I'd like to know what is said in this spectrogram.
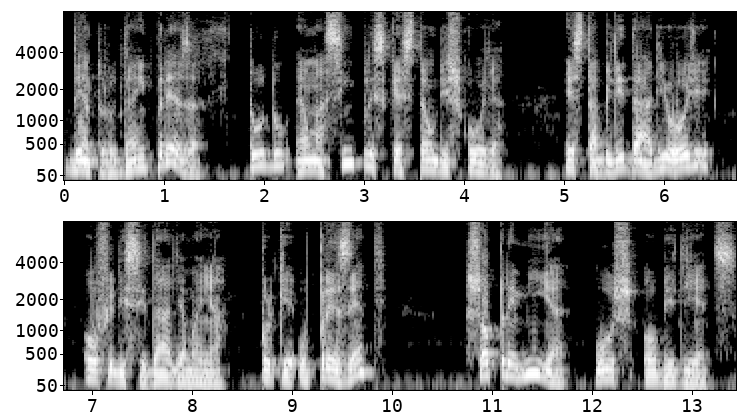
dentro da empresa, tudo é uma simples questão de escolha estabilidade hoje ou felicidade amanhã, porque o presente só premia os obedientes,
